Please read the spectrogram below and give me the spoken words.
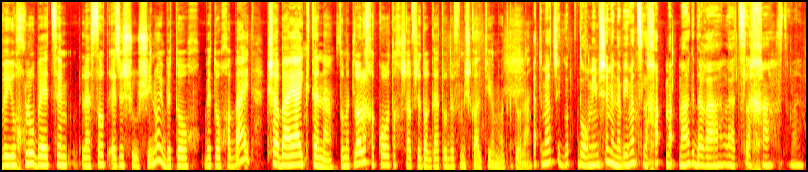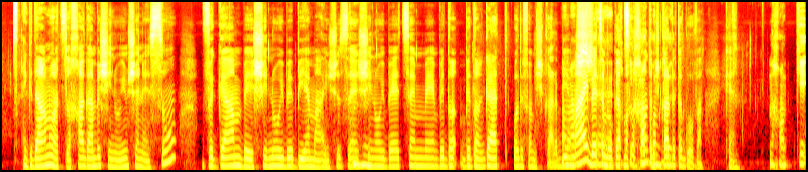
ויוכלו בעצם לעשות איזשהו שינוי בתוך, בתוך הבית, כשהבעיה היא קטנה. זאת אומרת, לא לחכות עכשיו שדרגת עודף המשקל תהיה מאוד גדולה. את אומרת שגורמים שמנבאים הצלחה, מה- מה ההגדרה להצלחה? זאת אומרת, הגדרנו הצלחה גם בשינויים שנעשו וגם בשינוי ב-BMI, שזה מהמם. שינוי בעצם אה, בדר, בדרגת עודף המשקל. ה-BMI בעצם אה, לוקח בחשבון את המשקל. ואת הגובה. כן. נכון, כי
